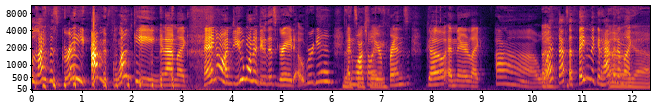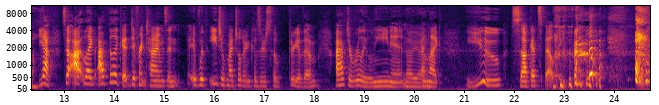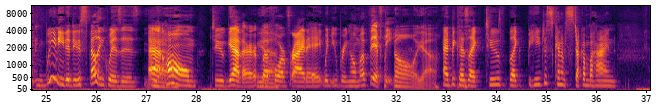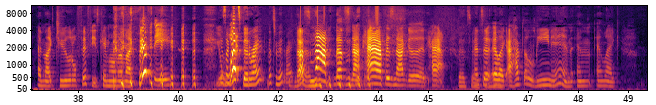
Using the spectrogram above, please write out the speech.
life is great. I'm flunking," and I'm like, "Hang on, do you want to do this grade over again?" and That's so watch all your friends go and they're like ah what that's a thing that could happen i'm Oh, like yeah. yeah so i like i feel like at different times and if with each of my children because there's so three of them i have to really lean in Oh, yeah. and like you suck at spelling we need to do spelling quizzes at Yeah. home together Yeah. before friday when you bring home a 50 Oh yeah. and because like two like he just kind of stuck them behind and like two little 50s came home and i'm like 50 you He's like, what that's good, right? That's good, right? that's Yeah. not that's not half is not good half That's so and so funny. like i have to lean in and and like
